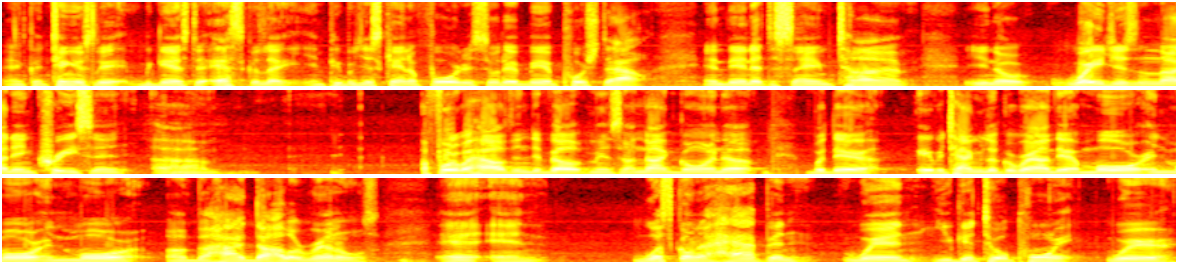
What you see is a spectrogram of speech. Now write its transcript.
and continuously begins to escalate and people just can't afford it so they're being pushed out. And then at the same time you know wages are not increasing um, mm-hmm. affordable housing developments are not going up but there every time you look around there are more and more and more of the high dollar rentals. Mm-hmm. And, and what's going to happen when you get to a point where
